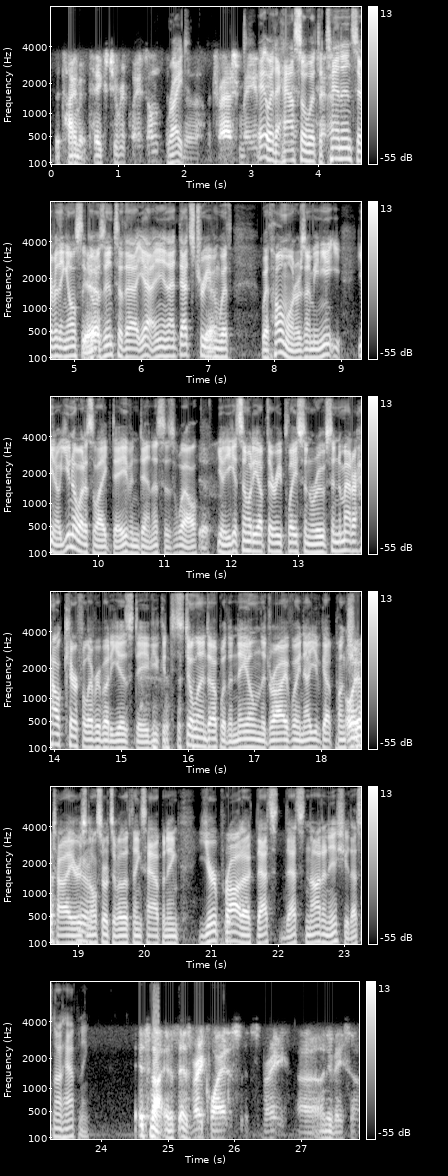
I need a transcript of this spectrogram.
the time it takes to replace them. Right. The, the trash made. Yeah, with the hassle with the tenants, everything else that Yeah. goes into that. Yeah, and that, that's true Yeah. even with with homeowners. I mean, you, you you know you know what it's like, Dave and Dennis as well. Yes. You know, you get somebody up there replacing roofs, and no matter how careful everybody is, Dave, you could still end up with a nail in the driveway. Now you've got punctured Oh, yeah. tires and all sorts of other things happening. Your product, that's that's not an issue. That's not happening. It's not. It's, it's very quiet. It's, it's very uh, uninvasive.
